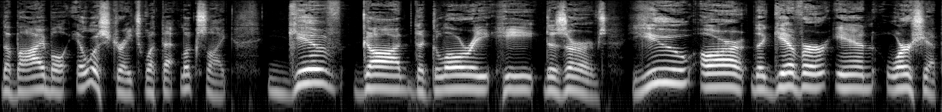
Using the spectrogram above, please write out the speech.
the Bible illustrates what that looks like. Give God the glory he deserves. You are the giver in worship.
